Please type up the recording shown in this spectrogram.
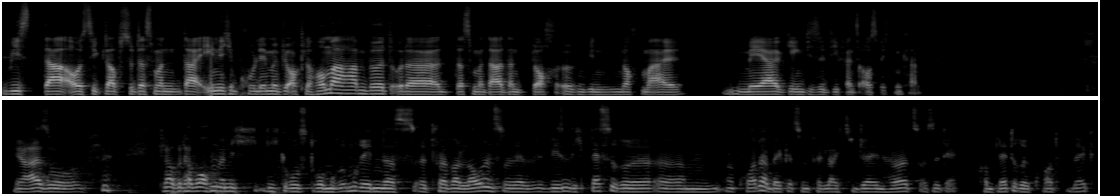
wie es da aussieht? Glaubst du, dass man da ähnliche Probleme wie Oklahoma haben wird oder dass man da dann doch irgendwie nochmal mehr gegen diese Defense ausrichten kann? Ja, also ich glaube, da brauchen wir nicht, nicht groß drum rumreden, dass äh, Trevor Lawrence der wesentlich bessere ähm, Quarterback ist im Vergleich zu Jalen Hurts, also der komplettere Quarterback.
